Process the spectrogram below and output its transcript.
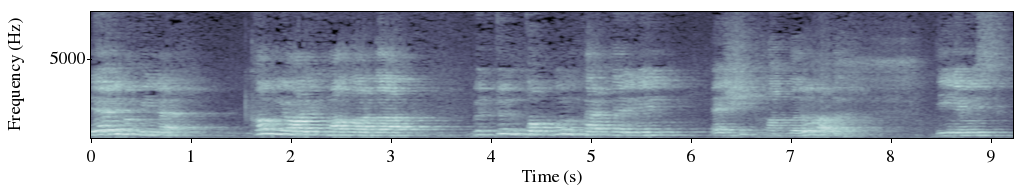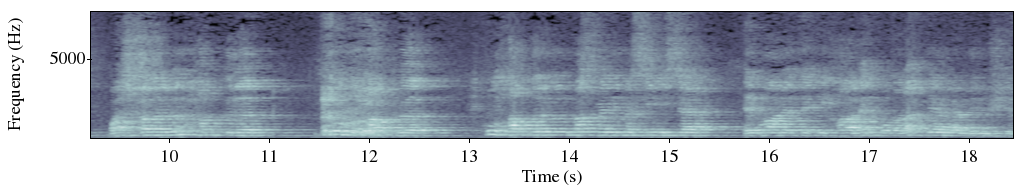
Değerli müminler, kamuya ait mallarda bütün toplum fertlerinin eşit hakları vardır. Dinimiz başkalarının hakkını, kul hakkı, kul haklarının gasp edilmesini ise emanete ihanet olarak değerlendirmiştir.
